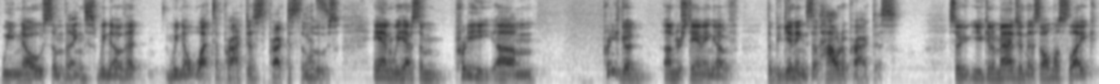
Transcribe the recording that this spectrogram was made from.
we know some things. We know that we know what to practice, practice the Yes. moves, and we have some pretty um, pretty good understanding of the beginnings of how to practice. So you can imagine this almost like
